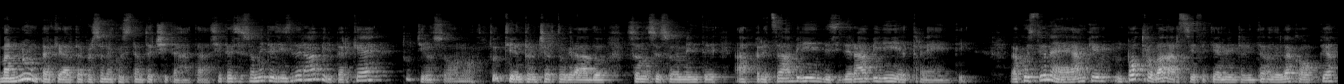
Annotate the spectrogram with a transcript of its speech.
ma non perché l'altra persona è così tanto eccitata, siete sessualmente desiderabili perché tutti lo sono, tutti entro un certo grado sono sessualmente apprezzabili, desiderabili e attraenti. La questione è anche un po' trovarsi effettivamente all'interno della coppia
